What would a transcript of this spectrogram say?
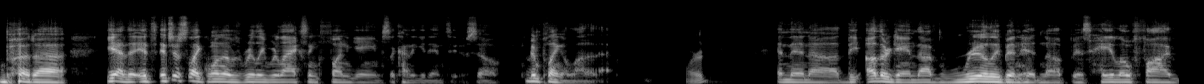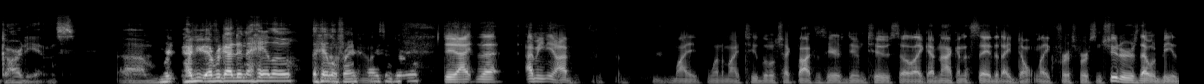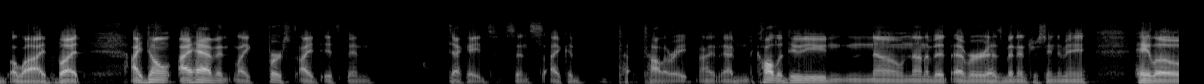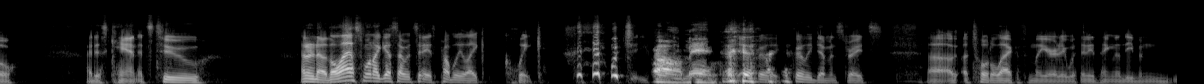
but uh, yeah, the, it's it's just like one of those really relaxing, fun games to kind of get into. So I've been playing a lot of that. Word. And then uh, the other game that I've really been hitting up is Halo Five Guardians. Um, have you ever gotten into Halo, the Halo No, no. franchise in general? Did I that I mean yeah, I, my one of my two little check boxes here is Doom 2, so like I'm not gonna say that I don't like first person shooters, that would be a lie, but I don't I haven't like first I it's been decades since I could t- tolerate. I, I Call of Duty, no, none of it ever has been interesting to me. Halo, I just can't. It's too I don't know. The last one I guess I would say is probably like Quake. which oh man, yeah, clearly, clearly demonstrates uh, a total lack of familiarity with anything that even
